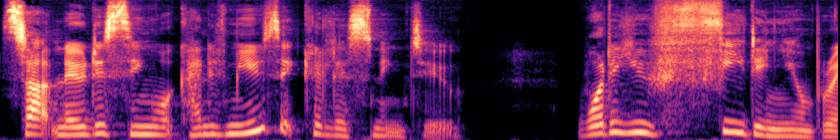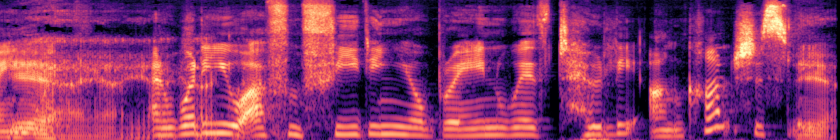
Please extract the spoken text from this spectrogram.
start noticing what kind of music you're listening to. What are you feeding your brain Yeah, with? yeah, yeah, and what are you often feeding your brain with totally unconsciously? Yeah.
